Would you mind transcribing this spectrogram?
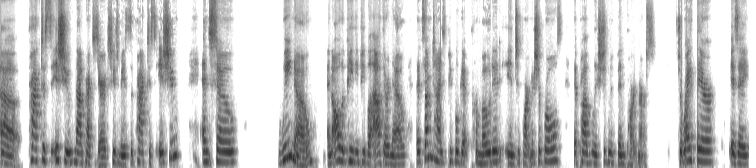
uh, practice issue, not a practice area, excuse me, it's the practice issue. And so we know, and all the PD people out there know, that sometimes people get promoted into partnership roles that probably shouldn't have been partners. So right there is a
